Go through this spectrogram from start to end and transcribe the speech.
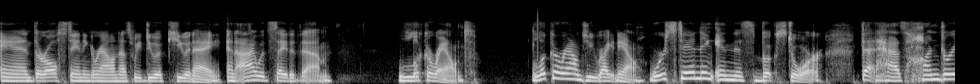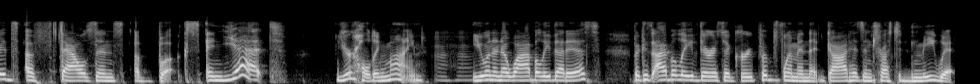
and they're all standing around as we do a Q&A and I would say to them, look around. Look around you right now. We're standing in this bookstore that has hundreds of thousands of books. And yet, you're holding mine. Mm-hmm. You want to know why I believe that is? Because I believe there is a group of women that God has entrusted me with,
